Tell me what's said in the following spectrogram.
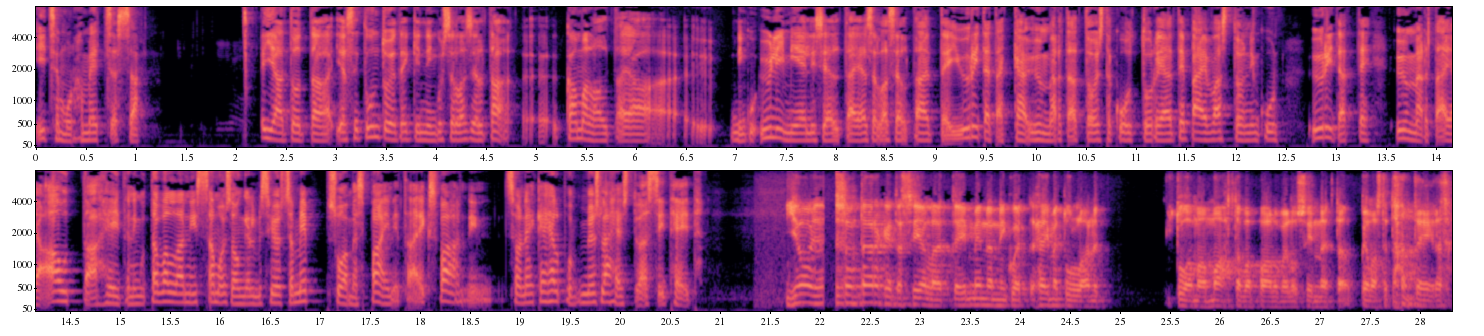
itsemurhametsässä – ja, tota, ja se tuntuu jotenkin niin kuin sellaiselta kamalalta ja niin kuin ylimieliseltä ja sellaiselta, että ei yritetäkään ymmärtää toista kulttuuria. Te päinvastoin niin kuin yritätte ymmärtää ja auttaa heitä niin kuin tavallaan niissä samoissa ongelmissa, joissa me Suomessa painitaan, eikö vaan? Niin se on ehkä helpompi myös lähestyä sit heitä. Joo, ja se on tärkeää siellä, että ei mennä niin kuin, että hei me tullaan nyt tuomaan mahtava palvelu sinne, että pelastetaan teidät.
